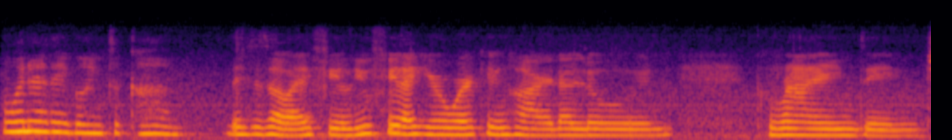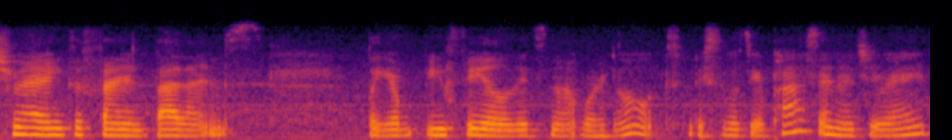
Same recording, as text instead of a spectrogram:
When are they going to come? This is how I feel. You feel like you're working hard alone, grinding, trying to find balance but you you feel it's not working out. This was your past energy, right?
